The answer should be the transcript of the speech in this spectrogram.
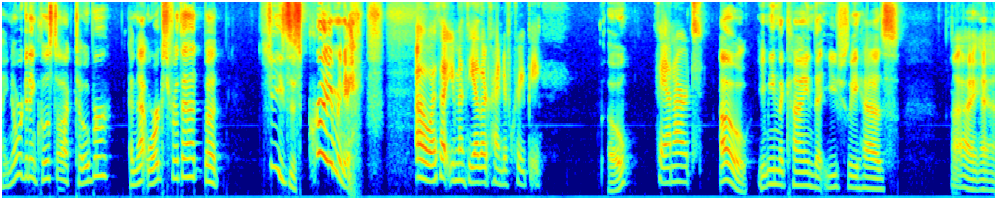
I know we're getting close to October, and that works for that, but Jesus criminy! Oh, I thought you meant the other kind of creepy. Oh? Fan art. Oh, you mean the kind that usually has. I uh,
